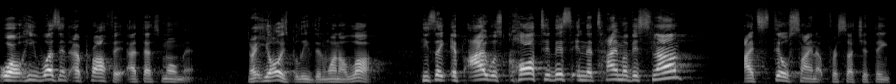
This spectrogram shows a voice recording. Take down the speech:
well, he wasn't a prophet at this moment. Right? He always believed in one Allah. He's like, if I was called to this in the time of Islam, I'd still sign up for such a thing.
